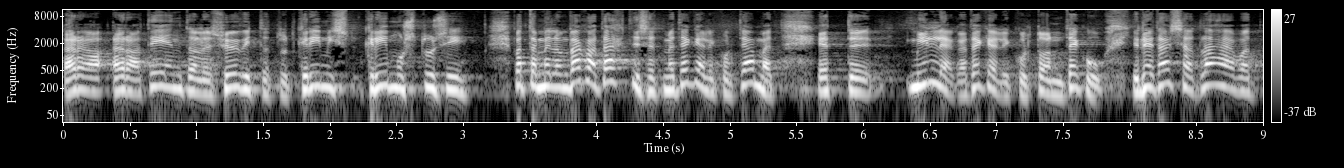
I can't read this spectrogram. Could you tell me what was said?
ära, ära tee endale söövitatud kriimis, kriimustusi. vaata, meil on väga tähtis, et me tegelikult teame, et, et millega tegelikult on tegu ja need asjad lähevad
